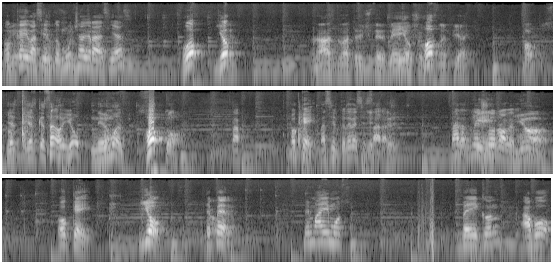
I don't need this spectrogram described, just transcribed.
Ну, Окей, я- Василько, я- muchas gracias. Оп, йоп. Раз, два, три, чотири. Ти Не, казав, йоп, що хоп. можна п'ять. Хоп, Я, стоп. я сказав йоп, не можна. Хоп! Стоп. Так. Окей, Василько, дивися Є зараз. чотири. Зараз ми Окей, що робимо? Йо. Окей. Йо. Тепер ми маємо бейкон або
